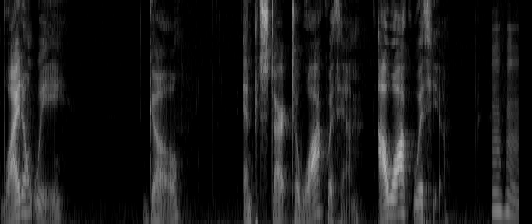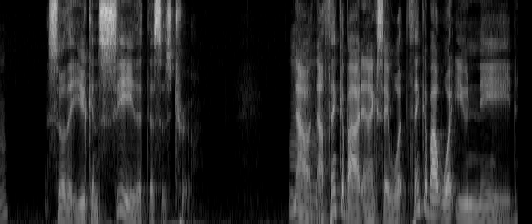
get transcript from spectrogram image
why don't we go and start to walk with him? I'll walk with you Mm-hmm. so that you can see that this is true. Now, Mm. now think about and I say what think about what you need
